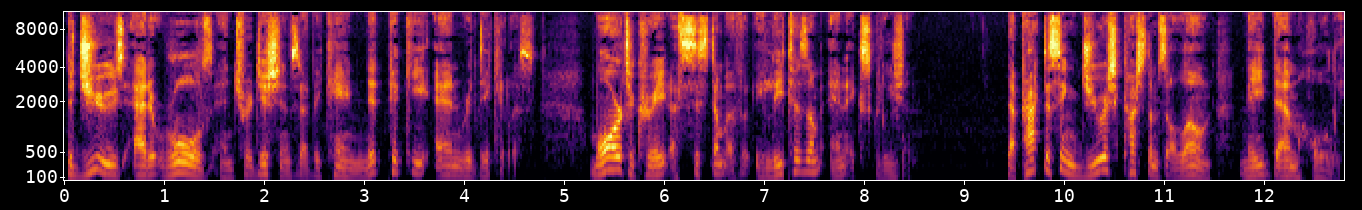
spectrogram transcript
The Jews added rules and traditions that became nitpicky and ridiculous, more to create a system of elitism and exclusion. That practicing Jewish customs alone made them holy,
